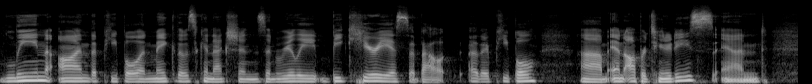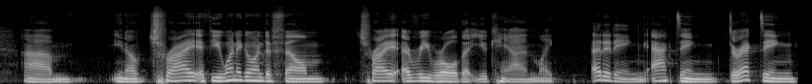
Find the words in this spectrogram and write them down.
lean on the people and make those connections and really be curious about other people um, and opportunities. And, um, you know, try, if you want to go into film, try every role that you can, like editing, acting, directing,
